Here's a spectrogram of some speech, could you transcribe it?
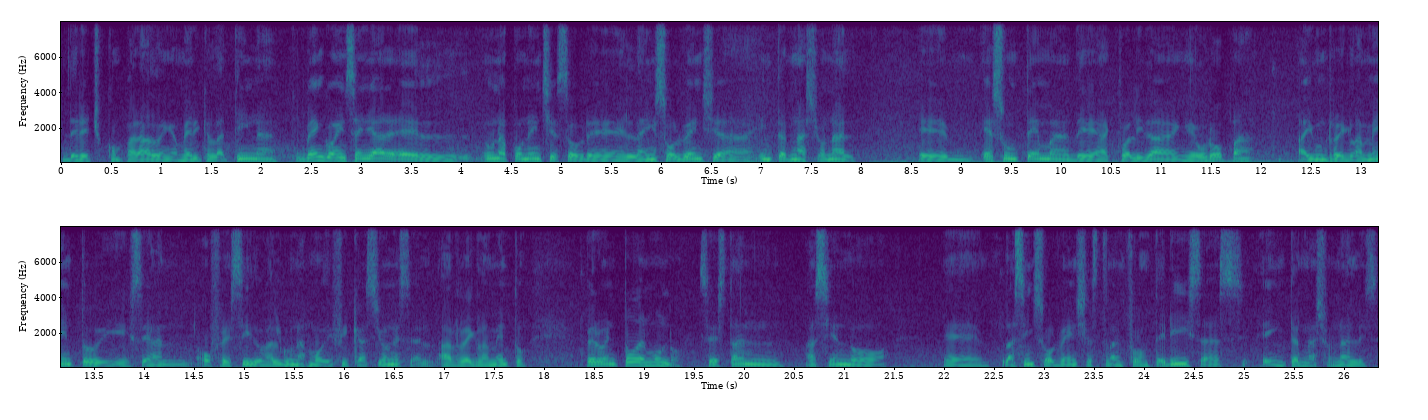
Derecho Comparado en América Latina. Vengo a enseñar una ponencia sobre la insolvencia internacional. Eh, es un tema de actualidad en Europa, hay un reglamento y se han ofrecido algunas modificaciones al, reglamento, pero en todo el mundo se están haciendo eh, las insolvencias transfronterizas e internacionales.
